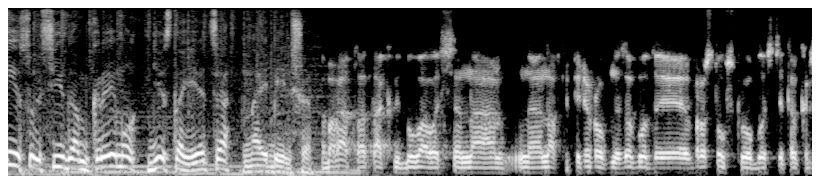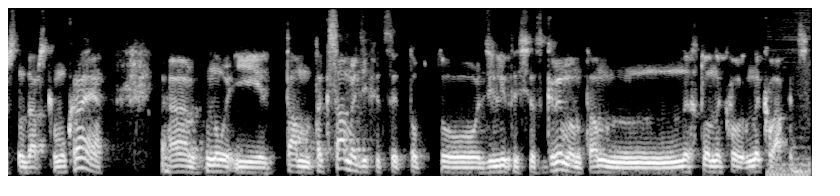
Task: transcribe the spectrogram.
і сусідам Криму дістається найбільше. Багато атак відбувалося на, на нафтопереробні заводи в Ростовській області та в Краснодарському краї. Е, ну і там так само дефіцит, тобто ділитися з Кримом там ніхто не не квапиться.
